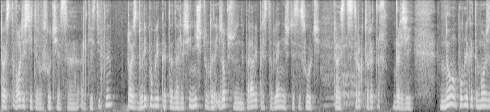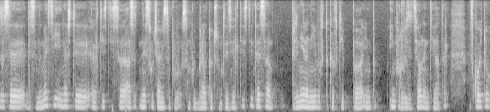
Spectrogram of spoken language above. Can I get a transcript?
Тоест, водещите в случая са артистите. Тоест, дори публиката да реши нищо, да изобщо да не прави представление, ще се случи. Тоест, структурата държи. Но публиката може да се, да се намеси и нашите артисти са... Аз не случайно съм, подбрал точно тези артисти. Те са тренирани в такъв тип имп, импровизационен театър, в който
